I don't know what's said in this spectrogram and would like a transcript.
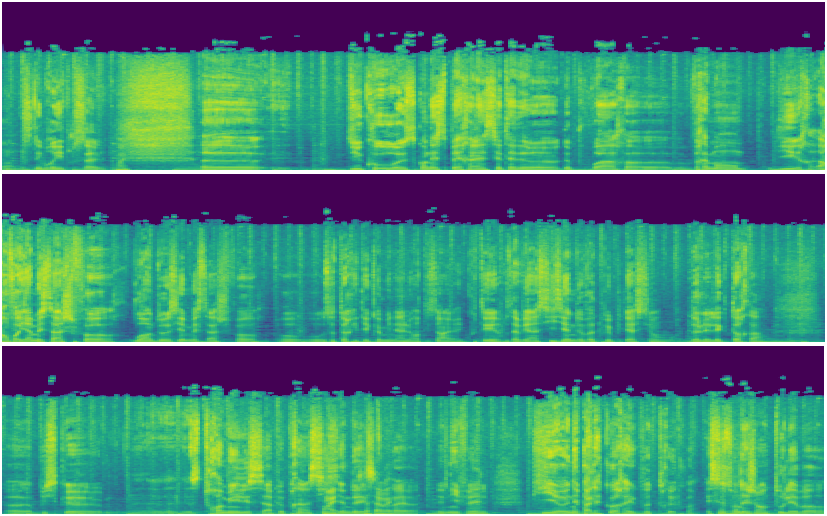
on se débrouille tout seul. Ouais. Euh, du coup, euh, ce qu'on espérait, c'était de, de pouvoir euh, vraiment dire, envoyer un message fort ou un deuxième message fort aux, aux autorités communales en disant, écoutez, vous avez un sixième de votre population, de l'électorat, euh, puisque euh, 3000, c'est à peu près un sixième Ouais, de l'électorat euh, de Nivelles, qui euh, n'est pas d'accord avec votre truc. Quoi. Et ce sont des gens de tous les bords.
